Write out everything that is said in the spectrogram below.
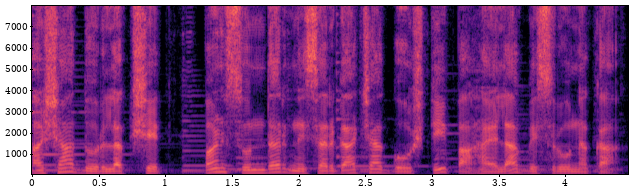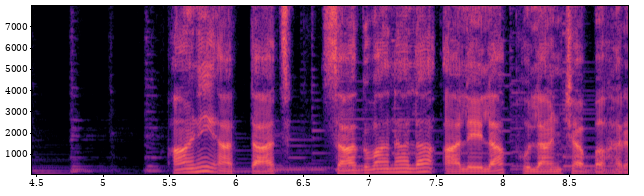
अशा दुर्लक्षित पण सुंदर निसर्गाच्या गोष्टी पाहायला विसरू नका. आणि आत्ताच सागवानाला आलेला फुलांच्या बहर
